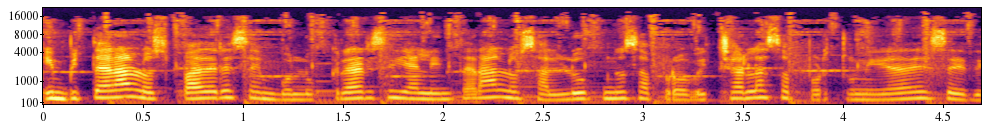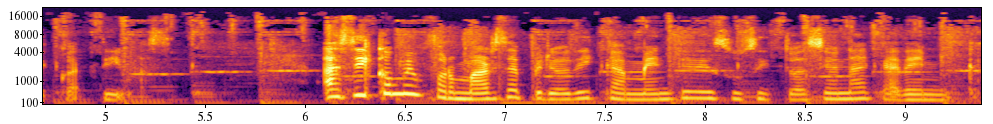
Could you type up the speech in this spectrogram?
invitar a los padres a involucrarse y alentar a los alumnos a aprovechar las oportunidades educativas así como informarse periódicamente de su situación académica,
